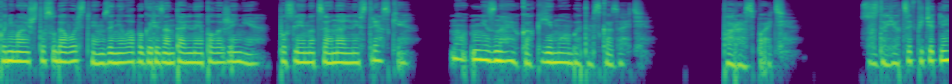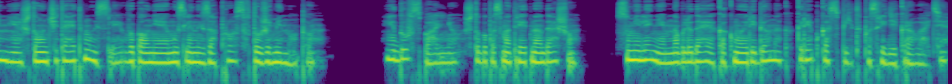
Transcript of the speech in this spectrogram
понимаю, что с удовольствием заняла бы горизонтальное положение после эмоциональной встряски, но не знаю, как ему об этом сказать. Пора спать. Создается впечатление, что он читает мысли, выполняя мысленный запрос в ту же минуту. Иду в спальню, чтобы посмотреть на Дашу, с умилением наблюдая, как мой ребенок крепко спит посреди кровати.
